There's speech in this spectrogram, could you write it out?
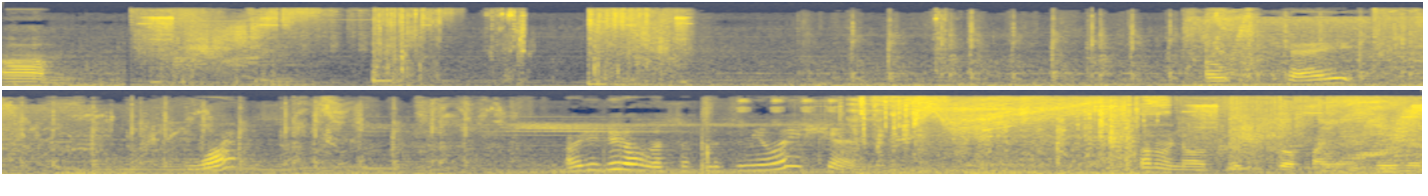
Um. Okay. What? I already did all this stuff in the simulation. I don't know. Let's just go find you, David.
